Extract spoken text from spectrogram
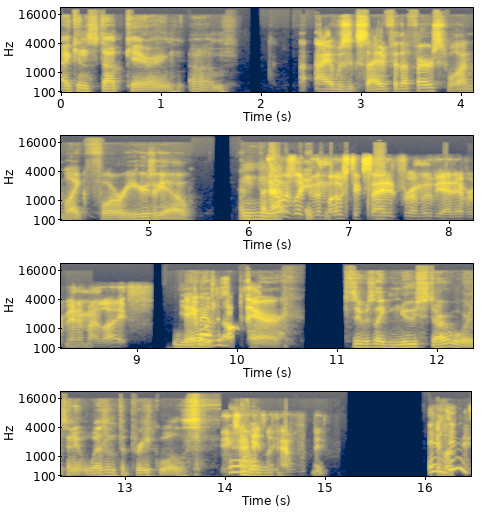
I, I can stop caring. Um, I was excited for the first one like four years ago. Mhm. but That was like it, the most excited for a movie I'd ever been in my life. yeah, it was, was- up there. 'Cause it was like new Star Wars, and it wasn't the prequels. Exactly. I, And It it didn't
